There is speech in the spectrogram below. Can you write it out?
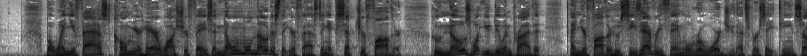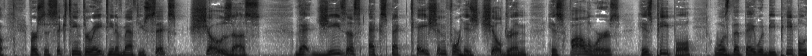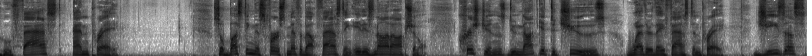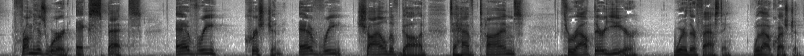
But when you fast, comb your hair, wash your face, and no one will notice that you're fasting except your Father, who knows what you do in private, and your Father who sees everything will reward you. That's verse 18. So verses 16 through 18 of Matthew 6 shows us that Jesus' expectation for his children, his followers, his people was that they would be people who fast and pray. So, busting this first myth about fasting, it is not optional. Christians do not get to choose whether they fast and pray. Jesus, from his word, expects every Christian, every child of God to have times throughout their year where they're fasting without question.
